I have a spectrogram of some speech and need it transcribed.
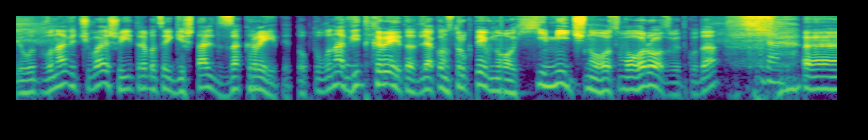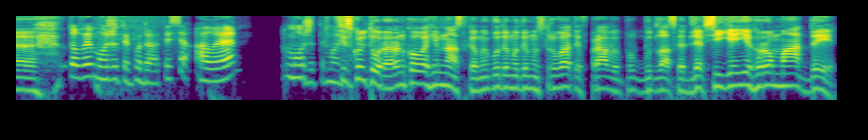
І от вона відчуває, що їй треба цей гештальт закрити. Тобто вона відкрита для конструктивного хімічного свого розвитку. Да? Да. Е, То ви можете податися, але можете, можете. фізкультура, ранкова гімнастика. Ми будемо демонструвати вправи, будь ласка, для всієї громади.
